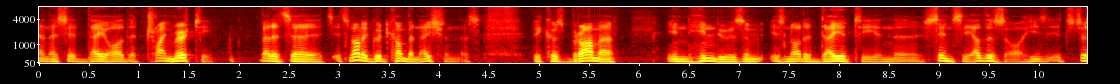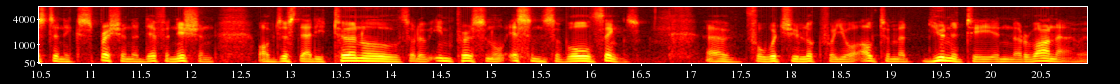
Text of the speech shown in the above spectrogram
and they said they are the Trimurti. But it's, a, it's, it's not a good combination, this, because Brahma in Hinduism is not a deity in the sense the others are. He's, it's just an expression, a definition of just that eternal, sort of impersonal essence of all things, uh, for which you look for your ultimate unity in nirvana, uh,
